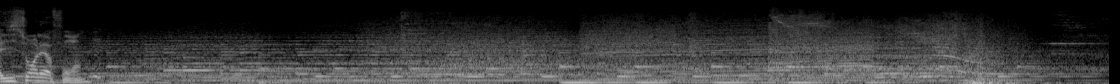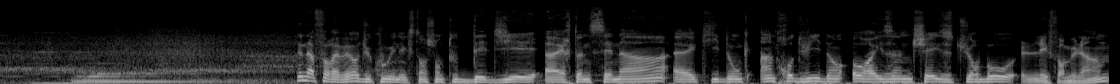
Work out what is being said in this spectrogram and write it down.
ils y sont allés à fond. Hein. Senna Forever, du coup, une extension toute dédiée à Ayrton Senna, euh, qui donc introduit dans Horizon Chase Turbo les Formule 1,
